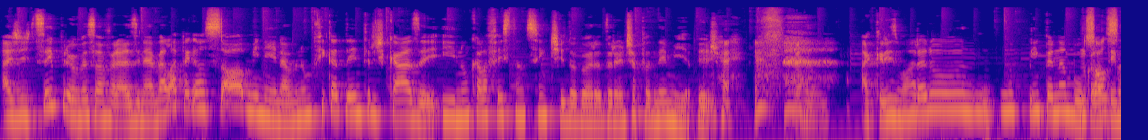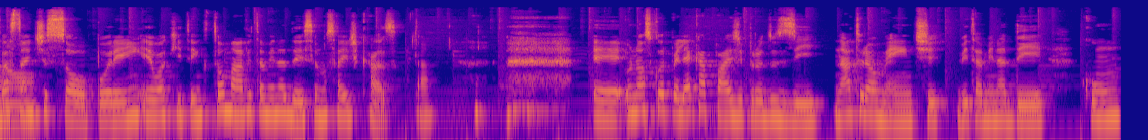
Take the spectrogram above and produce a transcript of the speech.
a gente sempre ouve essa frase, né? Vai lá pegar o sol, menina, não fica dentro de casa. E nunca ela fez tanto sentido agora durante a pandemia, veja. É, a Cris mora no, no em Pernambuco, ela tem bastante sol, porém eu aqui tenho que tomar vitamina D se eu não sair de casa, tá? É, o nosso corpo ele é capaz de produzir naturalmente vitamina D com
